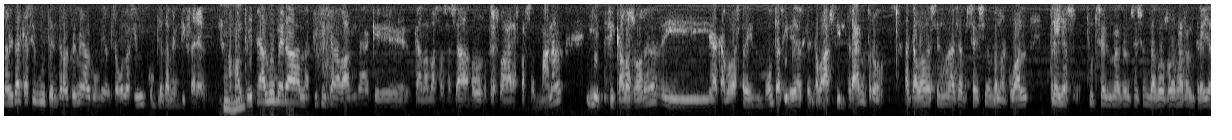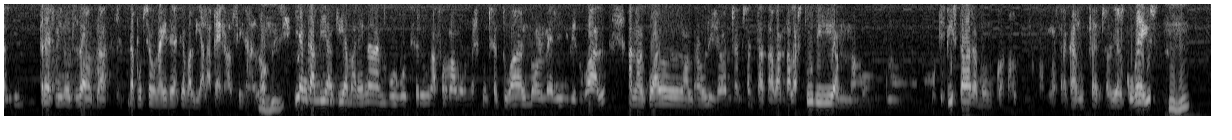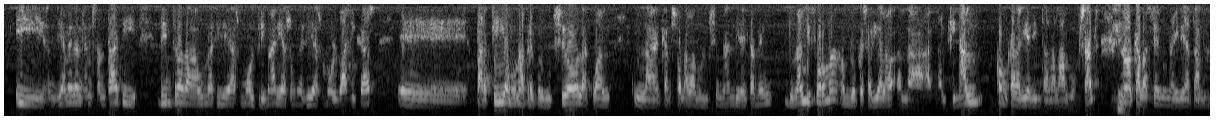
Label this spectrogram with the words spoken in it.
La veritat que ha sigut entre el primer àlbum i el segon ha sigut completament diferent. Mhm. Amb el primer àlbum era la típica banda que quedaves a assajar dos o tres vegades per setmana i et ficaves hores i acabaves traient moltes idees que acabaves filtrant, però acabava sent una jam session de la qual treies potser d'una jam session de dues hores en treies tres minuts de, de, de potser una idea que valia la pena al final, no? Mhm. I en canvi aquí a Marena hem volgut fer-ho d'una forma molt més conceptual, molt més individual, en el qual el Raül i jo ens hem sentat davant de l'estudi amb, amb, un, amb multipistes, amb un, com el, en el nostre cas ho fem servir el Cubase, Uh -huh. I senzillament ens hem sentat i dintre d'unes idees molt primàries, unes idees molt bàsiques, eh, partir amb una preproducció, la qual la cançó anava evolucionant directament, donant-li forma amb el que seria la, la, al final com quedaria dintre de l'àlbum, saps? Sí. No acaba sent una idea tan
